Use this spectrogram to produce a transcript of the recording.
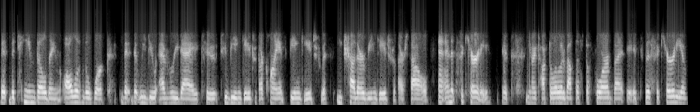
the, the team building all of the work that, that we do every day to to be engaged with our clients be engaged with each other be engaged with ourselves. And, and it's security. It's you know i talked a little bit about this before but it's the security of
